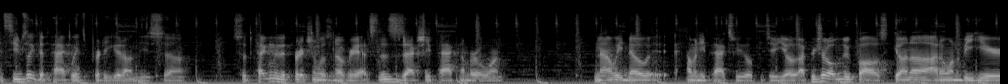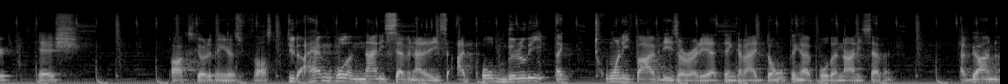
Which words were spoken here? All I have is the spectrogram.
It seems like the pack weight's pretty good on these, so. So technically the prediction wasn't over yet. So this is actually pack number one. Now we know how many packs we open to. Yo, I appreciate all the new follows. Gunna, I don't want to be here. Tish, Box go to think just for lost. Dude, I haven't pulled a 97 out of these. I pulled literally like 25 of these already, I think, and I don't think I pulled a 97. I've gone,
